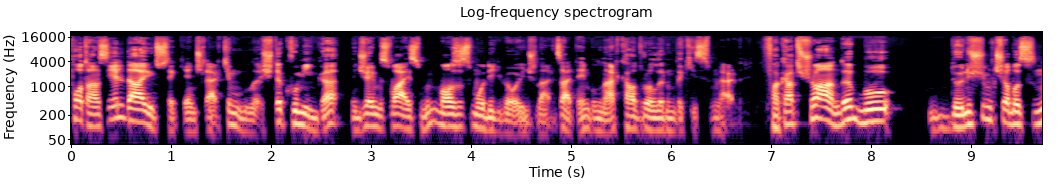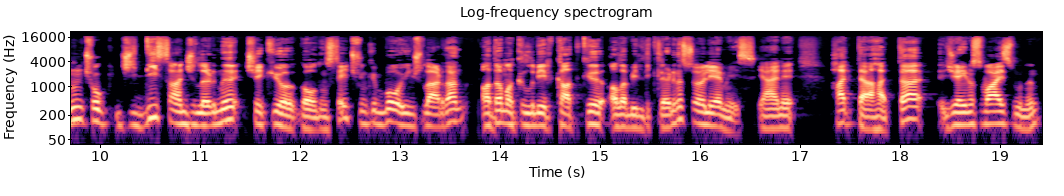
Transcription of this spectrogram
potansiyeli daha yüksek gençler. Kim bunlar? İşte Kuminga, James Wiseman, Moses Moody gibi oyuncular. Zaten bunlar kadrolarındaki isimlerdi. Fakat şu anda bu dönüşüm çabasının çok ciddi sancılarını çekiyor Golden State. Çünkü bu oyunculardan adam akıllı bir katkı alabildiklerini söyleyemeyiz. Yani hatta hatta James Wiseman'ın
